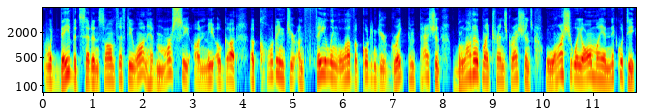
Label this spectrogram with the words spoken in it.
what David said in Psalm 51 Have mercy on me, O God, according to your unfailing love, according to your great compassion. Blot out my transgressions, wash away all my iniquity,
